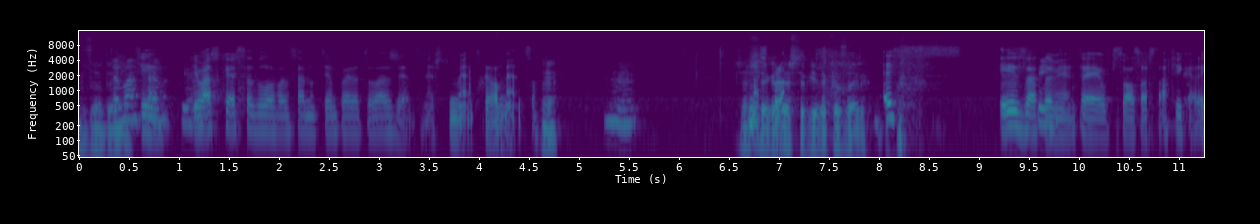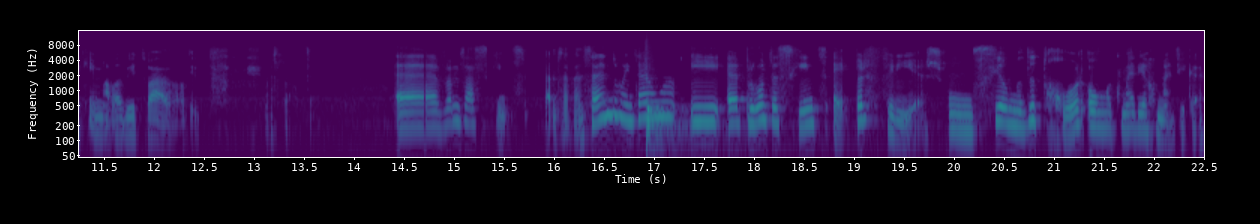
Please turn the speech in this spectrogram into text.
Exatamente. Avançar no Sim, tempo. eu acho que essa do avançar no tempo era toda a gente neste momento, realmente. Uhum. Já Mas chega pronto. desta vida caseira. Esse- Exatamente, é, o pessoal já está a ficar aqui mal habituado. Tipo, mas pronto. Ah, vamos à seguinte. Vamos avançando então. E a pergunta seguinte é: preferias um filme de terror ou uma comédia romântica?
